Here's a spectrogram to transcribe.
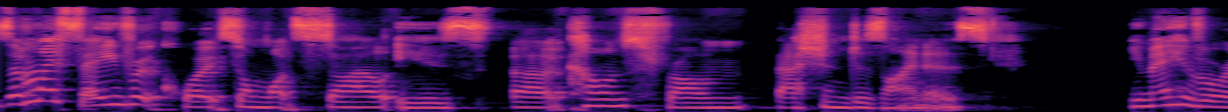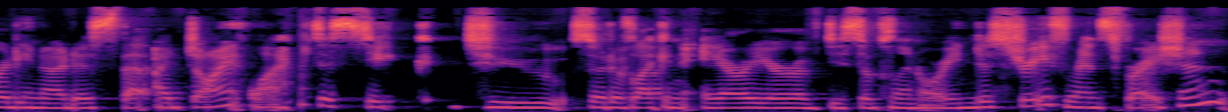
Some of my favorite quotes on what style is uh, comes from fashion designers. You may have already noticed that I don't like to stick to sort of like an area of discipline or industry for inspiration.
